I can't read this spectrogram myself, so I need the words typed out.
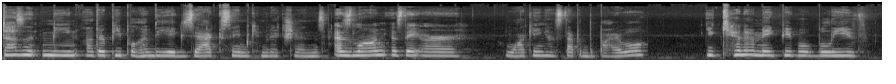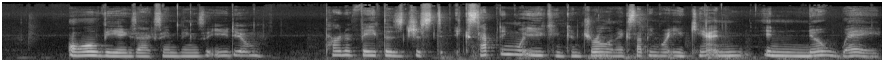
doesn't mean other people have the exact same convictions. As long as they are walking in step with the Bible, you cannot make people believe all the exact same things that you do. Part of faith is just accepting what you can control and accepting what you can't. And in no way,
